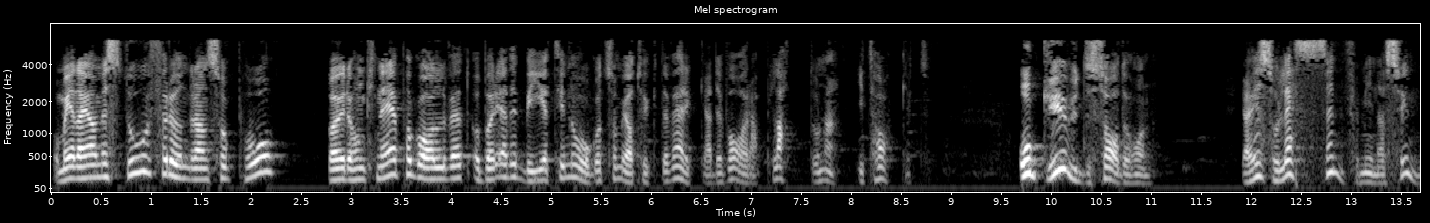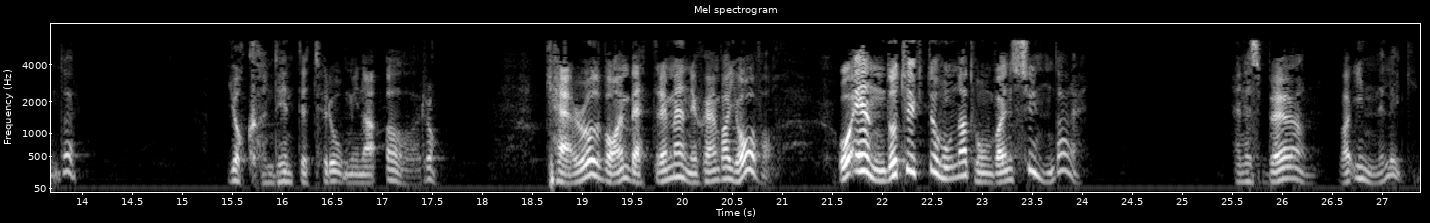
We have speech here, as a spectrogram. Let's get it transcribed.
och medan jag med stor förundran såg på böjde hon knä på golvet och började be till något som jag tyckte verkade vara plattorna i taket. Åh Gud, sade hon jag är så ledsen för mina synder. Jag kunde inte tro mina öron. Carol var en bättre människa än vad jag var. Och ändå tyckte hon att hon var en syndare. Hennes bön var innerlig.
